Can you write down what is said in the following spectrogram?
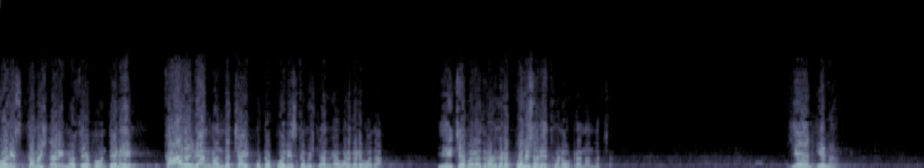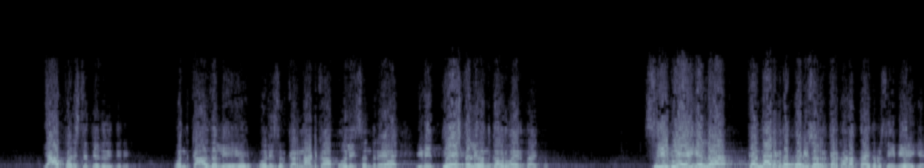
police commissioner ಇನ್ನೂ ಸೇಫು ಅಂತೇಳಿ ಕಾರಲ್ಲಿ ಹನ್ನೊಂದು ಲಕ್ಷ ಇಟ್ಬಿಟ್ಟು ಪೊಲೀಸ್ ಕಮಿಷನರ್ಗೆ ಒಳಗಡೆ ಹೋದ. ಈಚೆ ಬರೋದ್ರೊಳಗಡೆ ಪೊಲೀಸರೇ ಎತ್ಕೊಂಡು ಹೋಗ್ಬಿಟ್ರು ಹನ್ನೊಂದು ಲಕ್ಷ. ಏನ್, ಏನು? ಯಾವ ಪರಿಸ್ಥಿತಿಯಲ್ಲಿ ಇದ್ದೀರಿ? ಒಂದು ಕಾಲದಲ್ಲಿ ಪೊಲೀಸರು, ಕರ್ನಾಟಕ ಪೊಲೀಸ್ ಅಂದ್ರೆ ಇಡೀ ದೇಶದಲ್ಲಿ ಒಂದು ಗೌರವ ಇರ್ತಾ ಇತ್ತು. ಸಿಬಿಐಗೆಲ್ಲ ಕರ್ನಾಟಕದ ಪೊಲೀಸರನ್ನ ಕರ್ಕೊಂಡು ಹೋಗ್ತಾ ಇದ್ರು ಸಿಬಿಐಗೆ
